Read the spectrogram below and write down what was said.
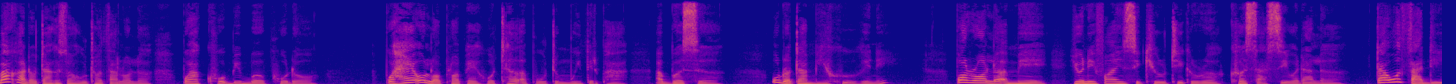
မခါတော့တာကဆောဟူထောတာလောလပွာခိုဘီဘဖိုတော့ပွာဟဲအိုလောဖလော့ဖဲဟိုတယ်အပူတမွေတိတဖာအဘဆာဥဒတာမီခုရနေပေါ်ရောလအမေ Unifying Security Group ခဆာစီဝဒါလတာဝသဒီ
